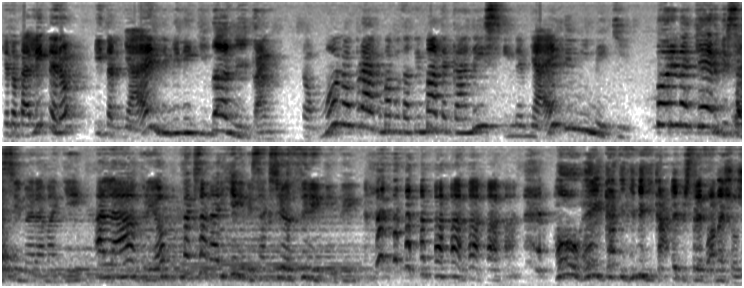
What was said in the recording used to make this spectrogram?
Και το καλύτερο ήταν μια έντιμη νίκη. Δεν ήταν. Το μόνο πράγμα που θα θυμάται κανείς είναι μια έντιμη νίκη. Μπορεί να κέρδισα σήμερα, Μαγκή, αλλά αύριο θα ξαναγίνεις αξιοθρύνητη. Ω, hey, κάτι θυμήθηκα. Επιστρέφω αμέσως.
